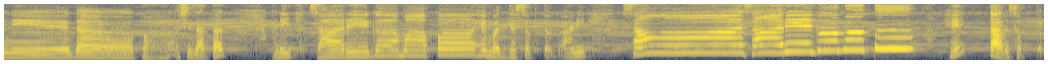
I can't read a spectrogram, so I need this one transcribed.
ने द प असे जातात. आणि सा रे ग म प हे मध्य सप्तक आणि सा सा रे ग म प हे तार सप्तक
